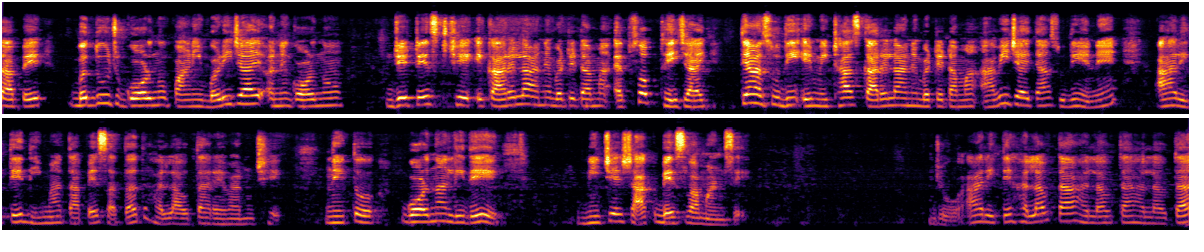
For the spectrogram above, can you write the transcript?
તાપે બધું જ ગોળનું પાણી બળી જાય અને ગોળનો જે ટેસ્ટ છે એ કારેલા અને બટેટામાં એબ્સોર્બ થઈ જાય. ત્યાં સુધી એ મીઠાશ કારેલા અને બટેટામાં આવી જાય, ત્યાં સુધી એને આ રીતે ધીમા તાપે સતત હલાવતા રહેવાનું છે. નહીં તો ગોળના લીધે નીચે શાક બેસવા માંડશે. જુઓ, આ રીતે હલાવતા હલાવતા હલાવતા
